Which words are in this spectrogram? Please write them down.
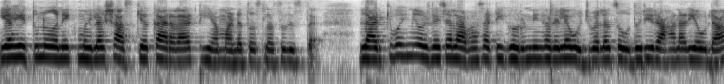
या हेतून अनेक महिला शासकीय कार्यालयात ठिया मांडत असल्याचं दिसतंय. लाडकी बहीण योजनेच्या लाभासाठी घरून निघालेल्या उज्ज्वला चौधरी राहणार येवला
